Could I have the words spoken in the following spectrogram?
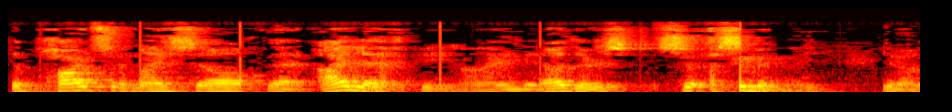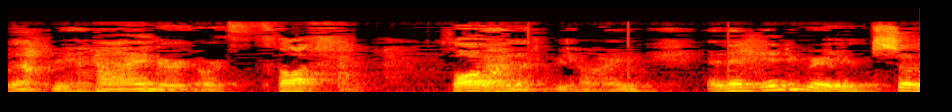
the parts of myself that I left behind and others, assumingly, you know, left behind or, or thought thought I left behind, and then integrating. So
